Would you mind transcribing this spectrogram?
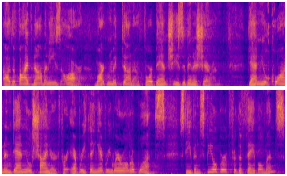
Uh, the five nominees are Martin McDonagh for Banshees of Inisherin, Daniel Kwan and Daniel Scheinert for Everything Everywhere All at Once, Steven Spielberg for The Fabelmans,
